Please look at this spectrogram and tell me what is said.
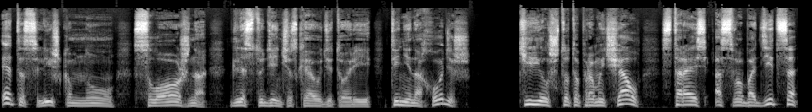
Это слишком, ну, сложно для студенческой аудитории. Ты не находишь? Кирилл что-то промычал, стараясь освободиться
